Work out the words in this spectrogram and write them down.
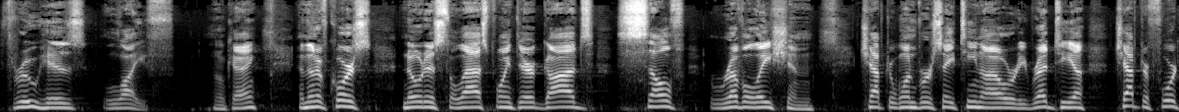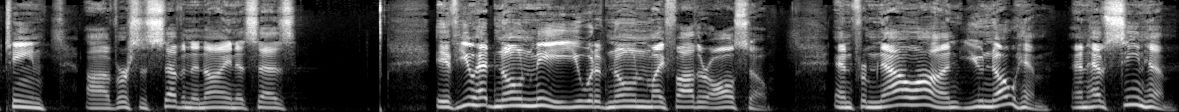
through his life. Okay? And then, of course, notice the last point there God's self revelation. Chapter 1, verse 18, I already read to you. Chapter 14, uh, verses 7 to 9, it says, If you had known me, you would have known my Father also. And from now on, you know him and have seen him.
